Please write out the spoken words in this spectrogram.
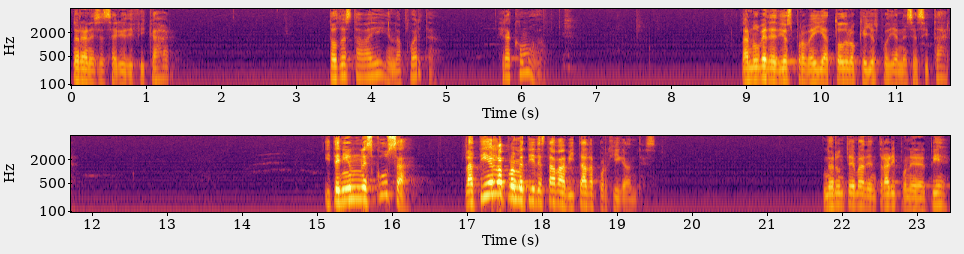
no era necesario edificar. Todo estaba ahí en la puerta. Era cómodo. La nube de Dios proveía todo lo que ellos podían necesitar. Y tenían una excusa. La tierra prometida estaba habitada por gigantes. No era un tema de entrar y poner el pie.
